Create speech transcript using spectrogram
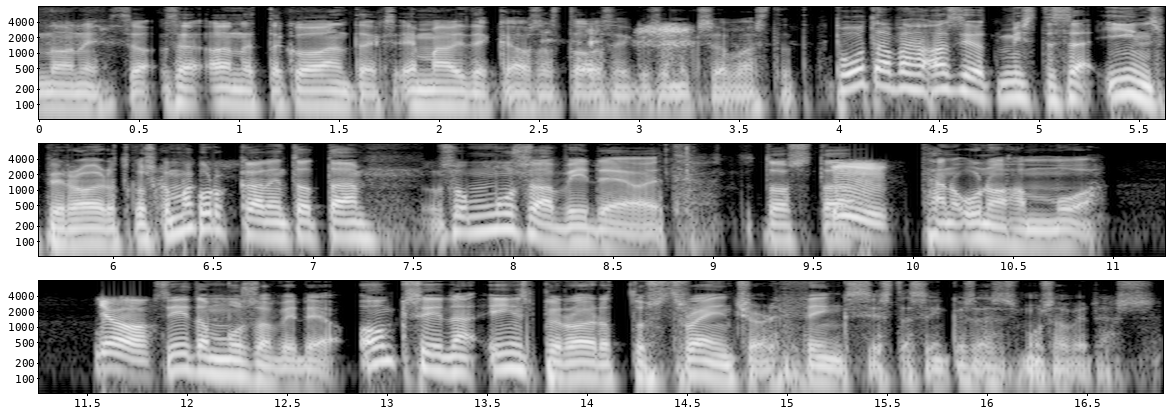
No niin, se, se annettakoon anteeksi. En mä itsekään osaa tuollaisia kysymyksiä vastata. Puhutaan vähän asioita, mistä sä inspiroidut, koska mä kurkkailin tota sun musavideoit. Tosta, mm. hän unohan mua. Joo. Siitä on musavideo. Onko siinä inspiroiduttu Stranger Thingsista siinä kyseisessä musavideossa?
